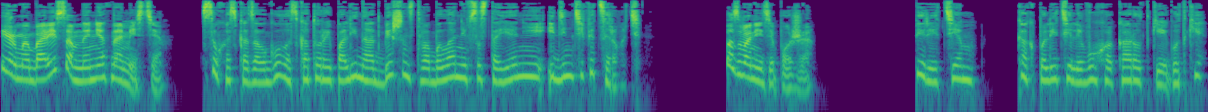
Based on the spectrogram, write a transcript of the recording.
«Ирмы Борисовны нет на месте», — сухо сказал голос, который Полина от бешенства была не в состоянии идентифицировать. «Позвоните позже». Перед тем, как полетели в ухо короткие гудки,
